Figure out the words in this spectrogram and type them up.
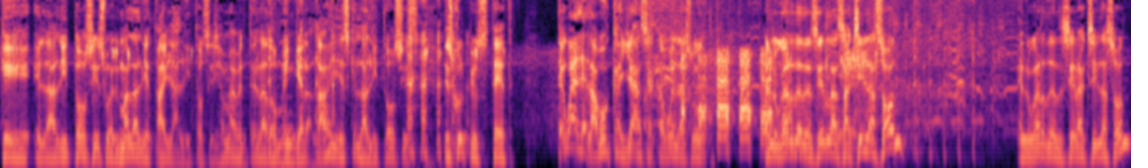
que la halitosis o el mal aliento. Ay, la halitosis, ya me aventé la dominguera. Ay, es que la halitosis. Disculpe usted. Te huele la boca y ya, se acabó el asunto. En lugar de decir las axilas son. En lugar de decir axilas son.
